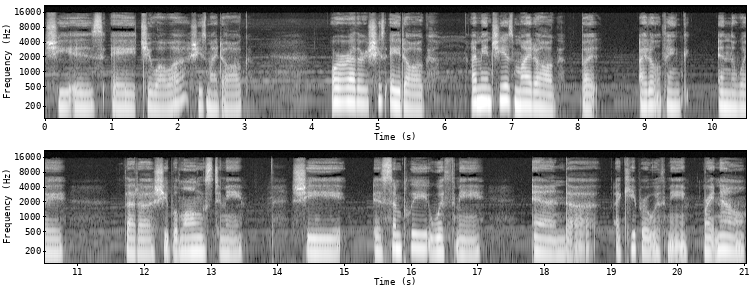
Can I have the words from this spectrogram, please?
She is a Chihuahua. She's my dog. Or rather, she's a dog. I mean, she is my dog, but I don't think in the way that uh, she belongs to me. She is simply with me, and uh, I keep her with me. Right now,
